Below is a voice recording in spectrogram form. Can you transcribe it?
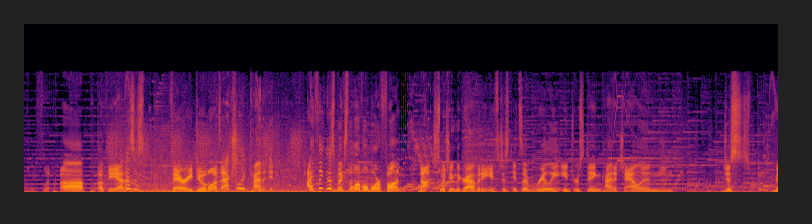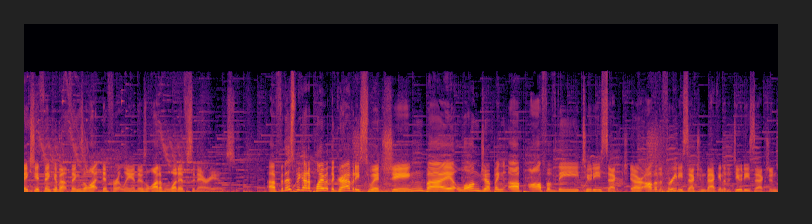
And we flip up. Okay, yeah, this is very doable. It's actually kind of... I think this makes the level more fun, not switching the gravity. It's just, it's a really interesting kind of challenge and just makes you think about things a lot differently, and there's a lot of what-if scenarios. Uh, for this, we got to play with the gravity switching by long jumping up off of the 2D section, or off of the 3D section back into the 2D section,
